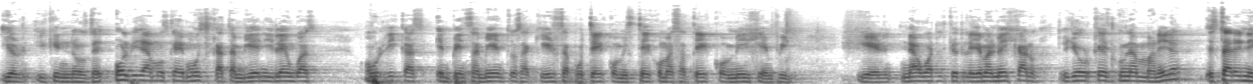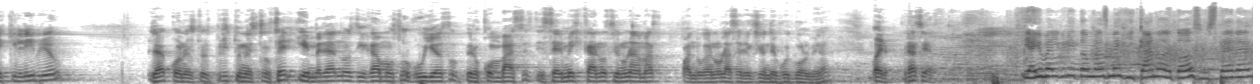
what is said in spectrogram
y, que nos olvidamos que hay música también y lenguas muy ricas en pensamientos, aquí el zapoteco, mixteco, mazateco, mije, en fin y el náhuatl que le llaman mexicano. Yo creo que es una manera de estar en equilibrio con nuestro espíritu, nuestro ser, y en verdad nos digamos orgullosos, pero con bases de ser mexicanos, y no nada más cuando ganó la selección de fútbol, ¿verdad? Bueno, gracias. Y ahí va el grito más mexicano de todos ustedes.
